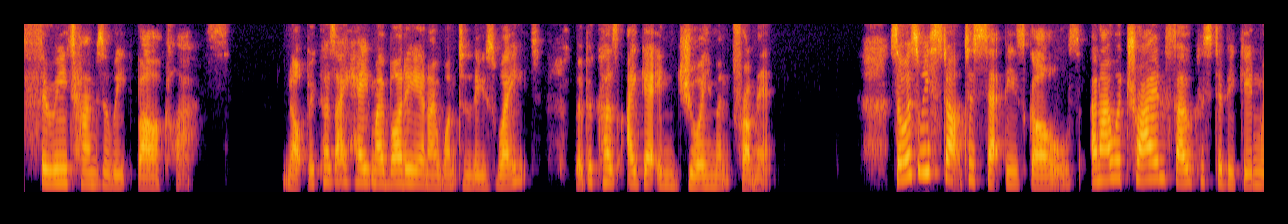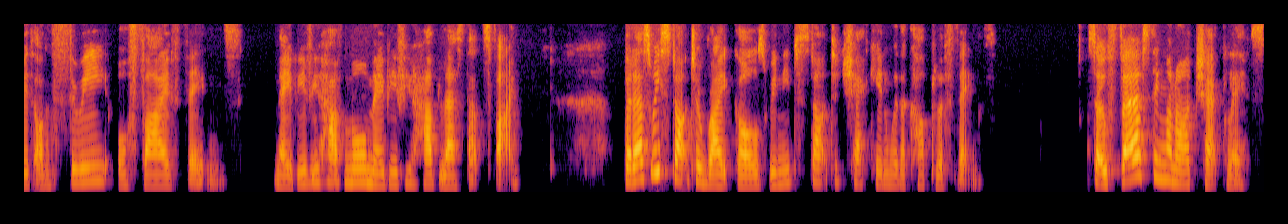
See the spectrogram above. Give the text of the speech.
three times a week barre class, not because I hate my body and I want to lose weight, but because I get enjoyment from it. So, as we start to set these goals, and I would try and focus to begin with on three or five things. Maybe if you have more, maybe if you have less, that's fine. But as we start to write goals, we need to start to check in with a couple of things. So, first thing on our checklist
